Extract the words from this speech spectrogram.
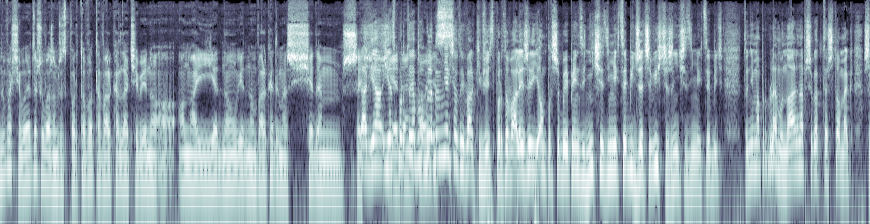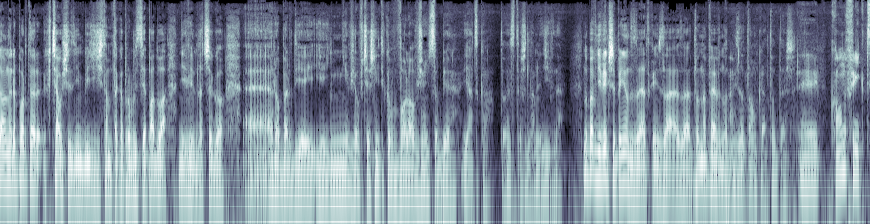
No właśnie, bo ja też uważam, że sportowo ta walka dla ciebie, no on ma jedną, jedną walkę, ty masz 7, 6, Tak, ja, ja, sportu, ja w ogóle jest... bym nie chciał tej walki wziąć sportowo, ale jeżeli on potrzebuje pieniędzy, nikt się z nim nie chce bić, rzeczywiście, że nikt się z nim nie chce bić, to nie ma problemu. No ale na przykład też Tomek, szalony reporter, chciał się z nim bić, gdzieś tam taka propozycja padła, nie wiem dlaczego e, Robert jej, jej nie wziął wcześniej, tylko wolał wziąć sobie Jacka. To jest też dla mnie dziwne. No pewnie większe pieniądze za Jacka niż za, za to na pewno, tak. niż za Tomka, to też. Y, konflikt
